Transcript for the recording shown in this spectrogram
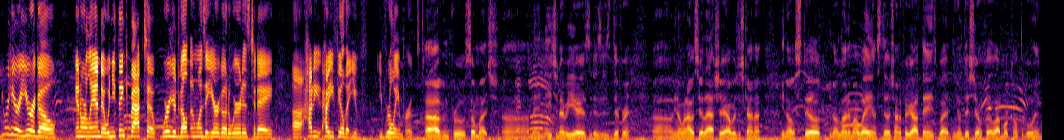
You were here a year ago in Orlando. When you think back to where your development was a year ago to where it is today, uh, how do you how do you feel that you've you've really improved? Uh, I've improved so much. Uh, I mean, each and every year is, is, is different. Uh, you know, when I was here last year, I was just kind of, you know, still, you know, learning my way and still trying to figure out things. But you know, this year I feel a lot more comfortable and,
